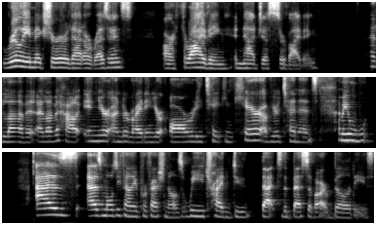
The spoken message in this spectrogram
really make sure that our residents are thriving and not just surviving. I love it. I love it how in your underwriting you're already taking care of your tenants. I mean, as as multifamily professionals, we try to do that to the best of our abilities.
